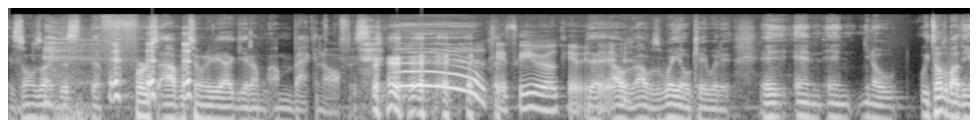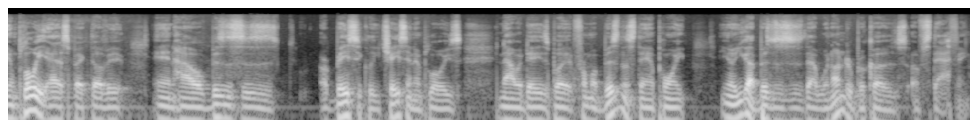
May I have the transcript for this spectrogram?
as soon as like this, the first opportunity I get, I'm, I'm back in the office. ah, okay, so you were okay with yeah, it. I was I was way okay with it, and, and and you know we talked about the employee aspect of it and how businesses are basically chasing employees nowadays. But from a business standpoint, you know you got businesses that went under because of staffing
